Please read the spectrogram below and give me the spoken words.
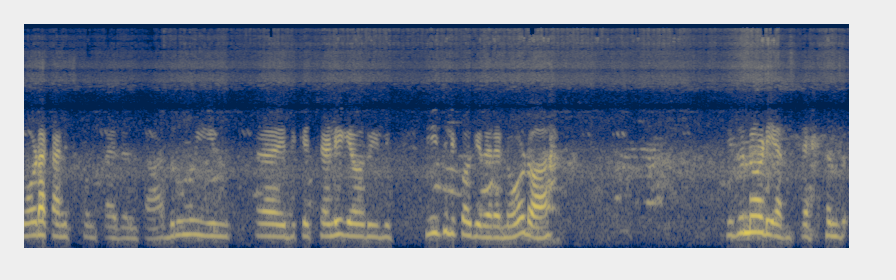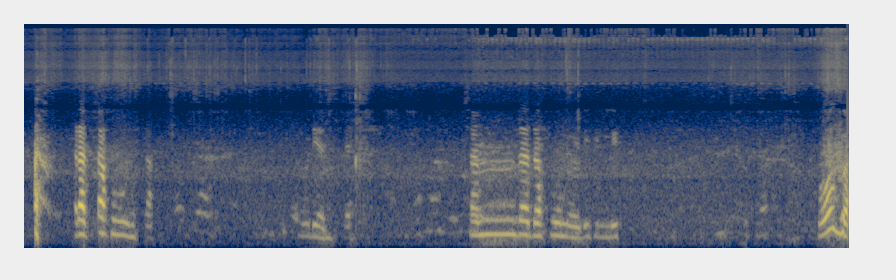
ಮೋಡ ಕಾಣಿಸ್ಕೊಳ್ತಾ ಇದೆ ಅಂತ. ಆದ್ರೂ ಈ ಇದಕ್ಕೆ ಚಳಿಗೆ ಅವರು ಇಲ್ಲಿ ಈಜಲಿಕ್ಕೆ ಹೋಗಿದ್ದಾರೆ ನೋಡುವ. ಇದು ನೋಡಿ ಅಂತೆ, ಒಂದು ರಕ್ತ ಹೂ ಅಂತ. ನೋಡಿ ಅಂತೆ. ಚಂದದ ಹೂ ನೋಡಿ ಇಲ್ಲಿ. ಹೋಗುವ.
